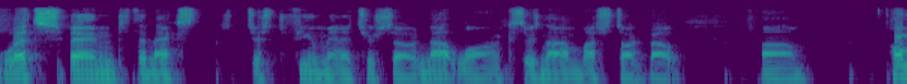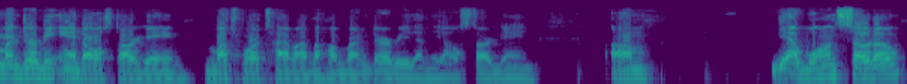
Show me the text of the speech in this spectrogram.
let's spend the next just a few minutes or so, not long, because there's not much to talk about. Um, home run derby and all star game. Much more time on the home run derby than the all star game. Um, yeah, Juan Soto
